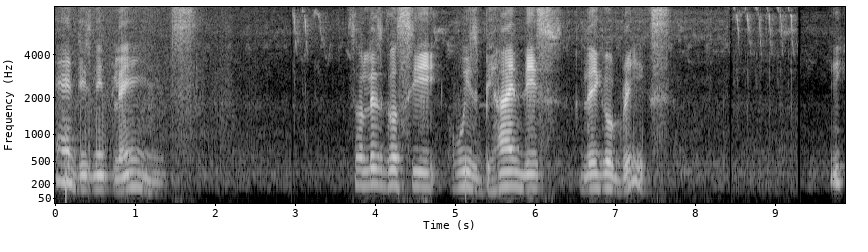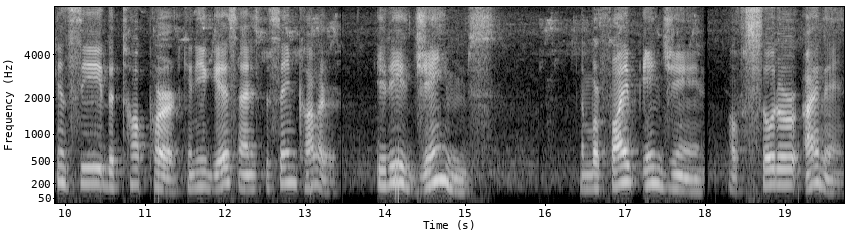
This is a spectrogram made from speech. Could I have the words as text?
and Disney planes. So let's go see who is behind these Lego bricks. You can see the top part. Can you guess? And it's the same color. It is James. Number 5 engine of Sodor Island.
